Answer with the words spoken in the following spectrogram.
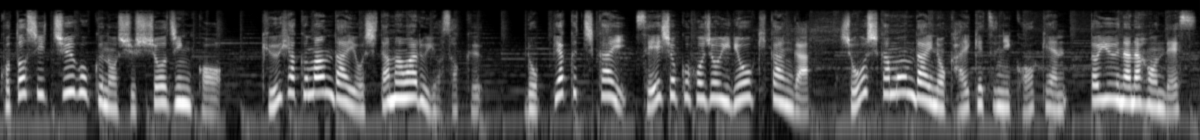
今年中国の出生人口900万台を下回る予測。600近い生殖補助医療機関が少子化問題の解決に貢献という7本です。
